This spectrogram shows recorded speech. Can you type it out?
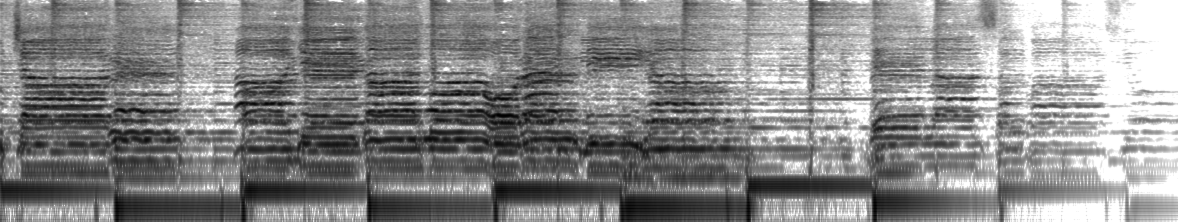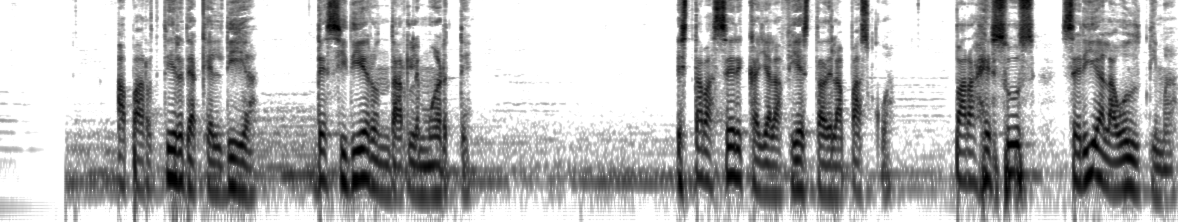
Escucharé. Ha llegado ahora el día de la salvación. A partir de aquel día, decidieron darle muerte. Estaba cerca ya la fiesta de la Pascua. Para Jesús sería la última.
